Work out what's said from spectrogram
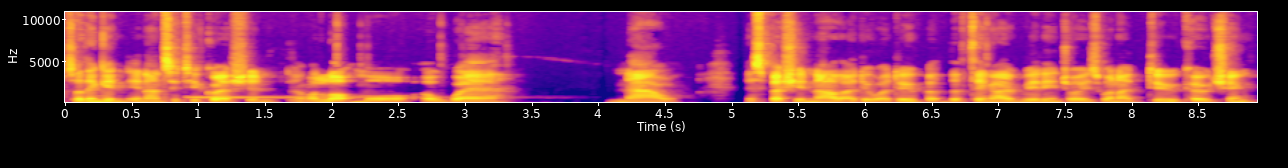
So I think, in, in answer to your question, I'm a lot more aware now, especially now that I do what I do. But the thing I really enjoy is when I do coaching,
